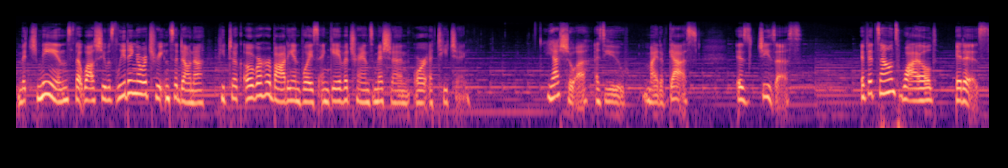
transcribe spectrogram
which means that while she was leading a retreat in Sedona, he took over her body and voice and gave a transmission or a teaching. Yeshua, as you might have guessed, is Jesus. If it sounds wild, it is.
